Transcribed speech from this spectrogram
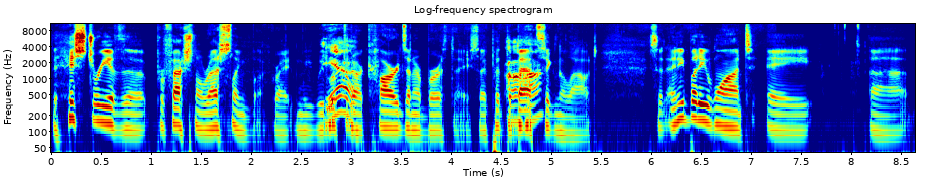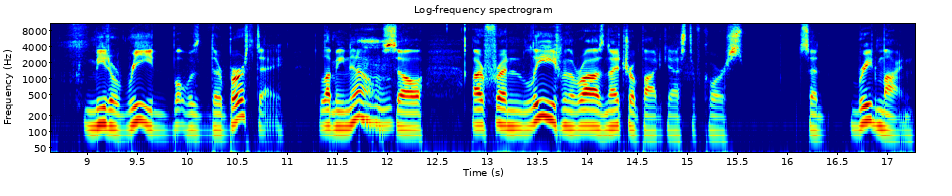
the history of the professional wrestling book right. And we we looked at our cards on our birthday, so I put the Uh-huh. bat signal out. Said anybody want a uh, me to read what was their birthday? Let me know. Mm-hmm. So our friend Lee from the Raws Nitro podcast, of course, said read mine.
